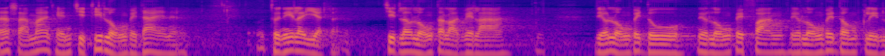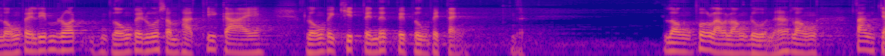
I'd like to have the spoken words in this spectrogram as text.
นะสามารถเห็นจิตที่หลงไปได้นะตัวนี้ละเอียดละจิตเราหลงตลอดเวลา เดี๋ยวหลงไปดู เดี๋ยวหลงไปฟัง เดี๋ยวหลงไปดมกลิ่น หลงไปลิ้มรสหลงไปรู้สัมผัสที่กาย หลงไปคิดไปนึกไปปรุงไปแต่งลองพวกเราลองดูนะ ลองตั้งใจ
